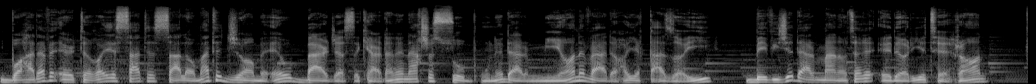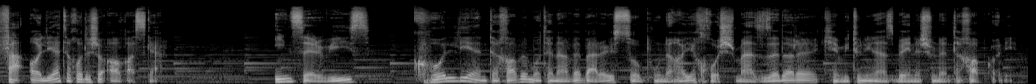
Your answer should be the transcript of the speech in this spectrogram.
با هدف ارتقای سطح سلامت جامعه و برجسته کردن نقش صبحونه در میان وعده های غذایی به ویژه در مناطق اداری تهران فعالیت خودش را آغاز کرد. این سرویس کلی انتخاب متنوع برای صبحونه های خوشمزه داره که می‌تونین از بینشون انتخاب کنید.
